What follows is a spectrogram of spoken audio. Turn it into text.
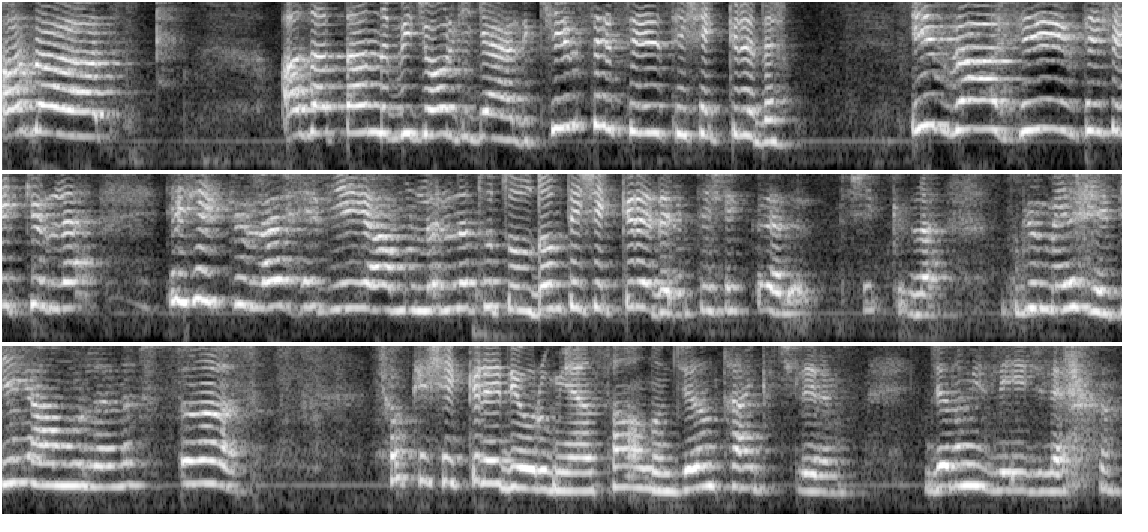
Azat. Azat'tan da bir Jorgi geldi. Kimsesiz. Teşekkür ederim. İbrahim teşekkürler. Teşekkürler. Hediye yağmurlarına tutuldum. Teşekkür ederim. Teşekkür ederim. Teşekkürler. Bugün beni hediye yağmurlarına tuttunuz. Çok teşekkür ediyorum ya. Sağ olun canım takipçilerim. Canım izleyicilerim.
